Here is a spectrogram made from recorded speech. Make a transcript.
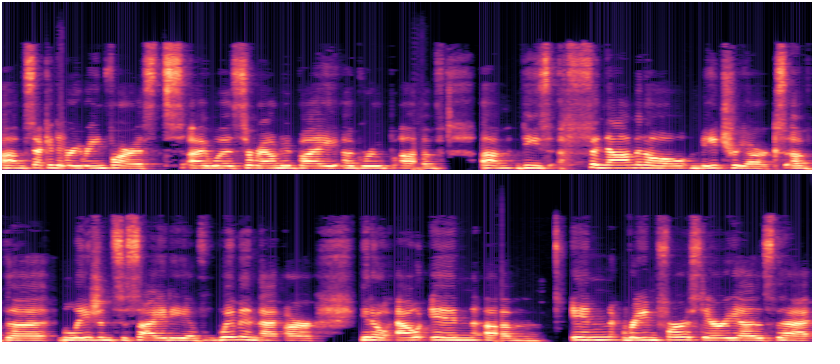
um, secondary rainforests, I was surrounded by a group of um, these phenomenal matriarchs of the Malaysian Society of Women that are, you know, out in um, in rainforest areas that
